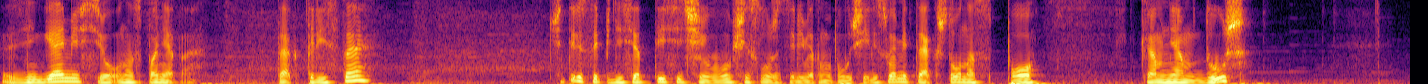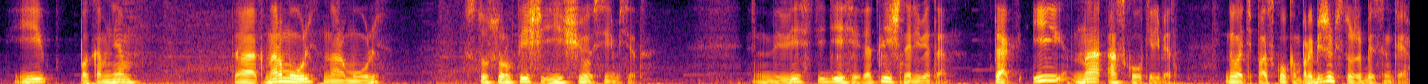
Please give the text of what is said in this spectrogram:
С деньгами все у нас понятно. Так, 300. 450 тысяч в общей сложности, ребята, мы получили с вами. Так, что у нас по камням душ? И по камням... Так, нормуль, нормуль. 140 тысяч и еще 70. 210, отлично, ребята Так, и на осколки, ребят Давайте по осколкам пробежимся тоже быстренько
